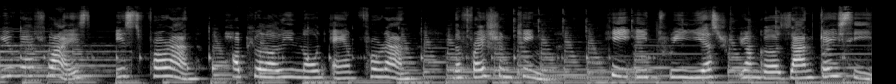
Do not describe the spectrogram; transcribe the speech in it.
You guess right. It's Ferran, popularly known as Ferran, the fashion king. He is three years younger than Kaycee,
